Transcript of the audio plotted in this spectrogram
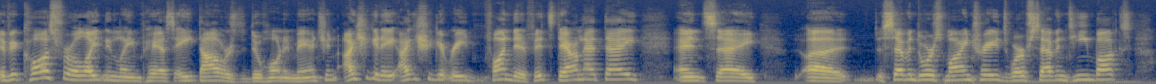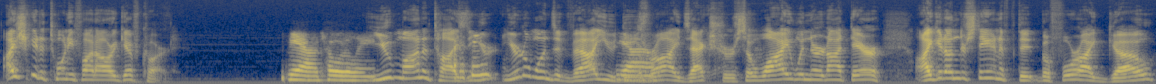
If it costs for a Lightning Lane pass eight dollars to do Haunted Mansion, I should get eight, I should get refunded if it's down that day and say uh, the Seven Dwarfs Mine Train's worth seventeen bucks. I should get a twenty five dollar gift card. Yeah, totally. You monetize it. You're you're the ones that value these rides extra. So why, when they're not there, I could understand if the, before I go,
